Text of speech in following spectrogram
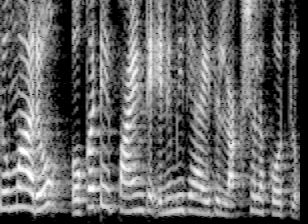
సుమారు ఒకటి పాయింట్ ఎనిమిది ఐదు లక్షల కోట్లు.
